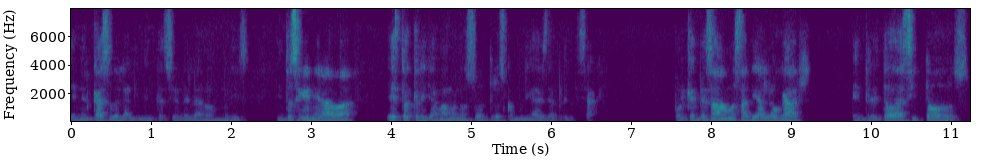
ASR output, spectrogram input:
en el caso de la alimentación de la lombriz. Entonces generaba esto que le llamamos nosotros comunidades de aprendizaje, porque empezábamos a dialogar entre todas y todos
